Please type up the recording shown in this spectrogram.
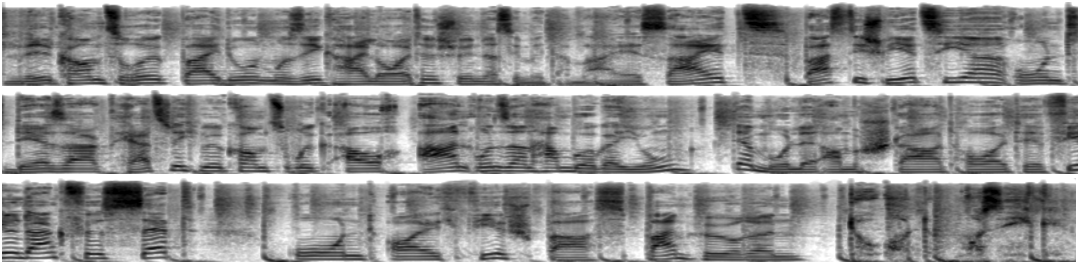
Willkommen zurück bei Du und Musik. Hi Leute, schön, dass ihr mit dabei seid. Basti Schwierz hier und der sagt herzlich willkommen zurück auch an unseren Hamburger Jungen, der Mulle am Start heute. Vielen Dank fürs Set und euch viel Spaß beim Hören. Du und Musik.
